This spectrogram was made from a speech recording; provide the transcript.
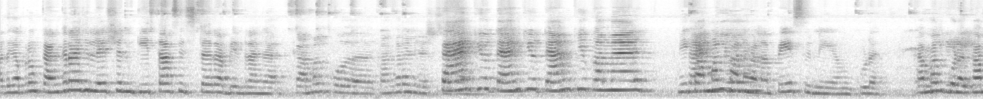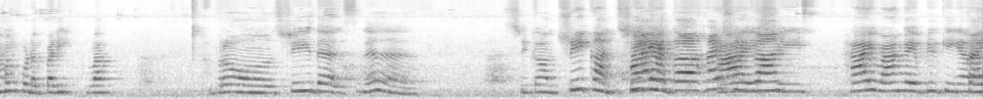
அதுக்கப்புறம் கங்க்ராச்சுலேஷன் கீதா சிஸ்டர் அப்படின்றாங்க. Kamal congratulation thank you thank you thank you Kamal. நீ கமல் பண்ண வேணாம் பேசு நீ அவங்க கூட. கமல் கூட கமல் கூட படி வா. அப்புறம் ஸ்ரீதர் என்ன? ஸ்ரீகாந்த். ஸ்ரீகாந்த். ஹாய் ஸ்ரீகாந்த். ஸ்ரீ ஹாய் வாங்க எப்படி இருக்கீங்க? கை?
